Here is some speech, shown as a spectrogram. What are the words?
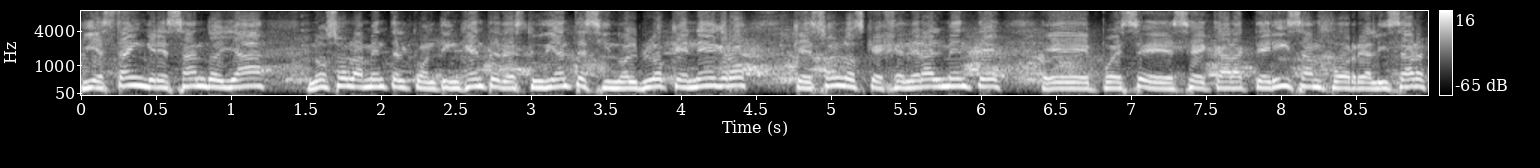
y está ingresando ya no solamente el contingente de estudiantes, sino el bloque negro, que son los que generalmente eh, pues, eh, se caracterizan por realizar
